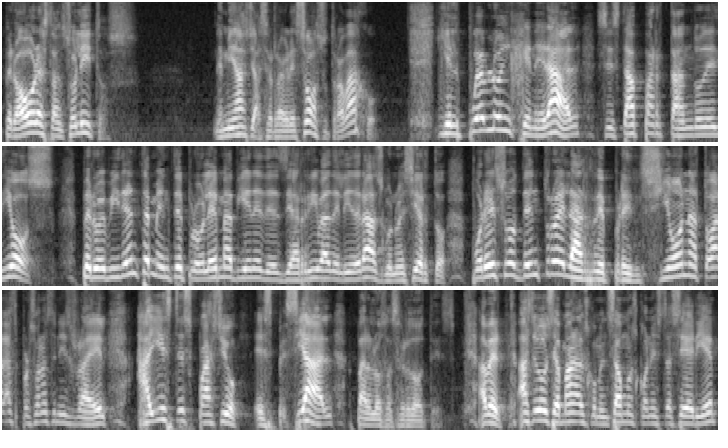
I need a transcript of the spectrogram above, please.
pero ahora están solitos. Nehemías ya se regresó a su trabajo. Y el pueblo en general se está apartando de Dios. Pero evidentemente el problema viene desde arriba del liderazgo, ¿no es cierto? Por eso dentro de la reprensión a todas las personas en Israel hay este espacio especial para los sacerdotes. A ver, hace dos semanas comenzamos con esta serie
